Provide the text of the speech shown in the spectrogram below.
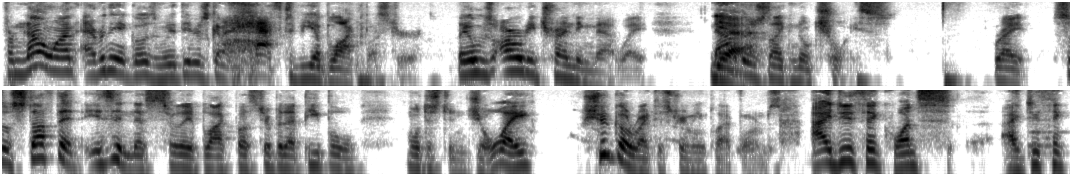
From now on, everything that goes in movie theaters is going to have to be a blockbuster. Like, it was already trending that way. Now Yeah. there's like no choice, right? So stuff that isn't necessarily a blockbuster, but that people will just enjoy, should go right to streaming platforms. I do think once I do think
